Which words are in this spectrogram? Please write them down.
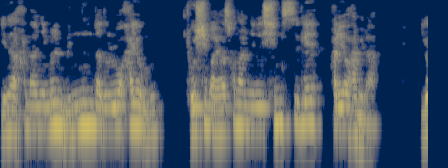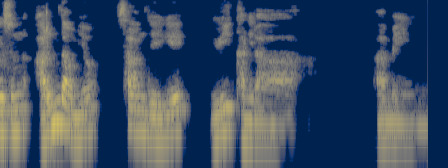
이는 하나님을 믿는 자들로 하여금 조심하여 선한 일을 힘쓰게 하려 함이라. 이것은 아름다우며 사람들에게 유익하니라. 아멘.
